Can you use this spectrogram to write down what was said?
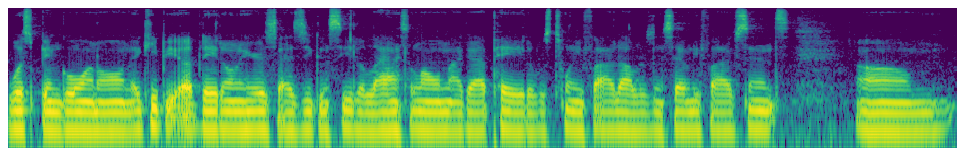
what's been going on. They keep you updated on here. So as you can see, the last loan I got paid it was twenty five dollars and seventy five cents. Um,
